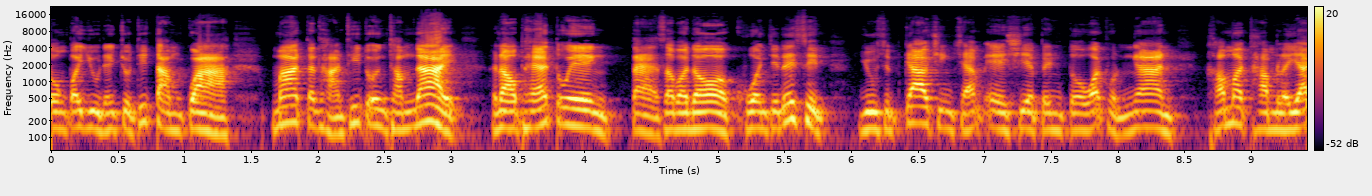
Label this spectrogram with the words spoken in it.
ลงไปอยู่ในจุดที่ต่ำกว่า มาตรฐานที่ตัวเองทำได้ เราแพ้ตัวเอง แต่ซาบดอร์ควรจะได้สิทธิ์ U19 ชิงแชมป์เอเชียเป็นตัววัดผลงาน เขามาทำระยะ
